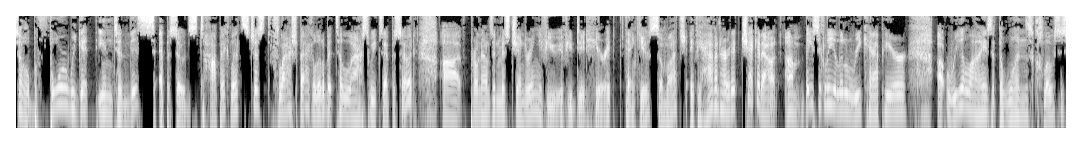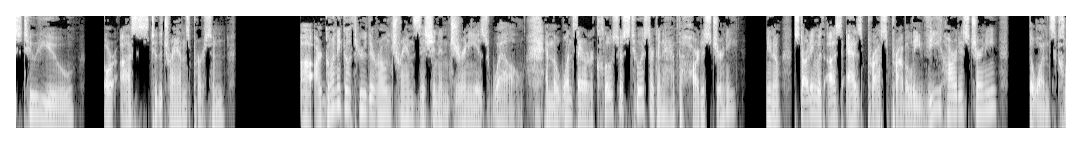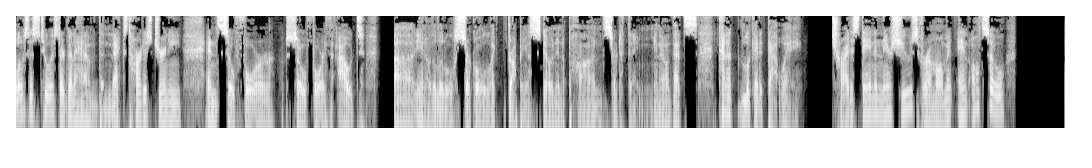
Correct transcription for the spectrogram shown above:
So, before we get into this episode's topic, let's just flash back a little bit to last week's episode. Uh, pronouns and misgendering. If you if you did hear it, thank you so much. If you haven't heard it, check it out. Um, basically, a little recap here. Uh, realize that the ones closest to you or us to the trans person uh, are going to go through their own transition and journey as well. And the ones that are closest to us are going to have the hardest journey you know, starting with us as pros- probably the hardest journey, the ones closest to us are going to have the next hardest journey, and so for so forth out. Uh, you know, the little circle like dropping a stone in a pond sort of thing. You know, that's kind of look at it that way. Try to stand in their shoes for a moment, and also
